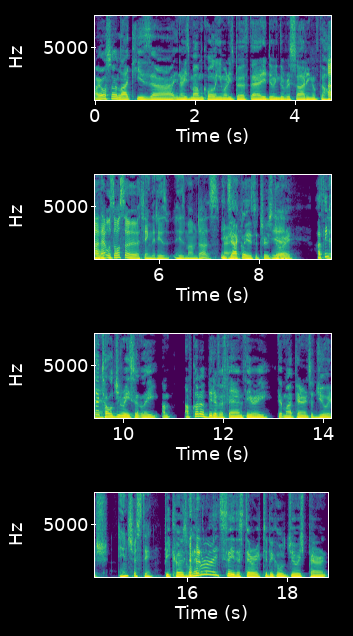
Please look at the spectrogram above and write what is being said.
I also like his, uh, you know, his mum calling him on his birthday, doing the reciting of the whole. Ah, that was also a thing that his his mum does. apparently. Exactly, it's a true Yeah. story. I think I told you recently. I'm, I've got a bit of a fan theory that my parents are Jewish Interesting. because whenever I see the stereotypical Jewish parent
